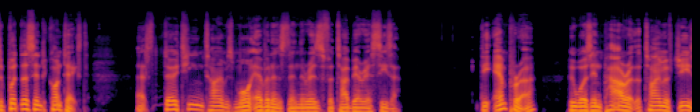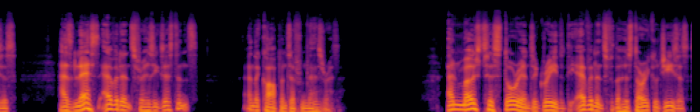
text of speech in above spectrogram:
To put this into context, that's 13 times more evidence than there is for Tiberius Caesar. The emperor, who was in power at the time of Jesus, has less evidence for his existence, and the carpenter from Nazareth. And most historians agree that the evidence for the historical Jesus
